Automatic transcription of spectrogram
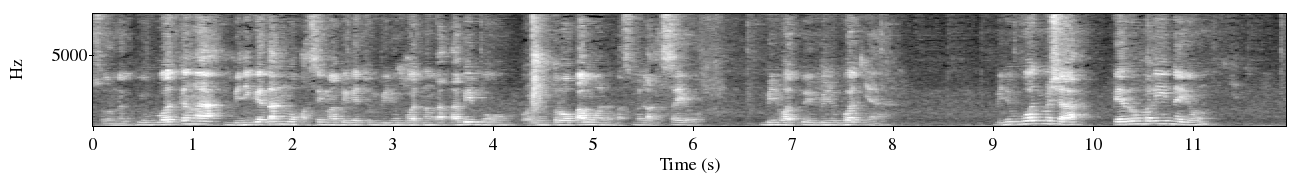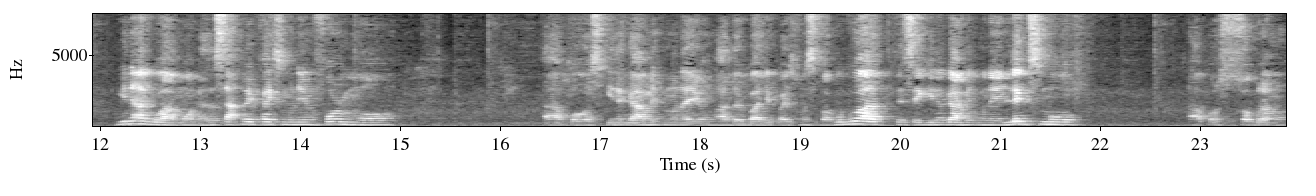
So, nagbubuhat ka nga, binigatan mo kasi mabigat yung binubuhat ng katabi mo o yung tropa mo na mas malakas sa'yo, binuhat ko yung binubuhat niya. Binubuhat mo siya, pero mali na yung ginagawa mo. Nasa sacrifice mo na yung form mo, tapos, ginagamit mo na yung other body parts mo sa pagbubuhat. Kasi ginagamit mo na yung legs mo. Tapos, sobrang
